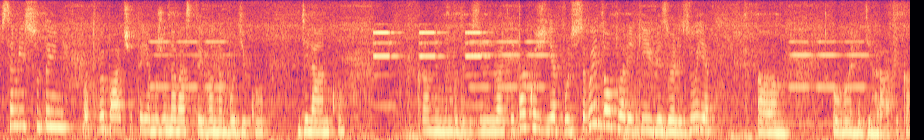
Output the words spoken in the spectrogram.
в самій судині. От ви бачите, я можу навести його на будь-яку ділянку. Нам буде візуалізувати. І також є пульсовий доплер, який візуалізує е, у вигляді графіка.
